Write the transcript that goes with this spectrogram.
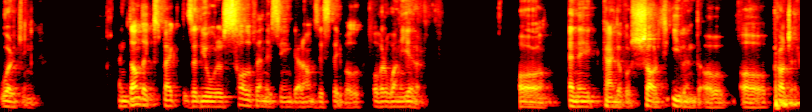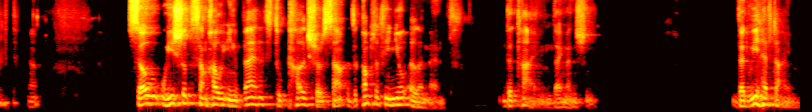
working. And don't expect that you will solve anything around this table over one year or any kind of a short event or, or project. So we should somehow invent to culture some, the completely new element, the time dimension. That we have time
